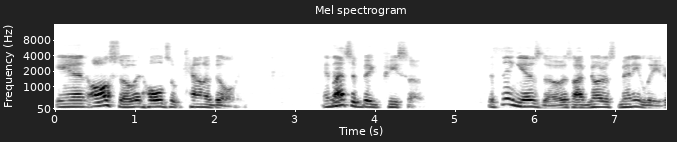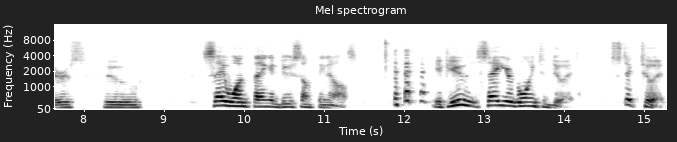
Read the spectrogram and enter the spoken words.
and also it holds accountability. And Right. that's a big piece of it. The thing is, though, is I've noticed many leaders who say one thing and do something else. if you say you're going to do it, stick to it.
